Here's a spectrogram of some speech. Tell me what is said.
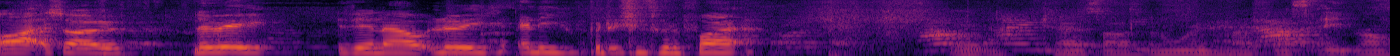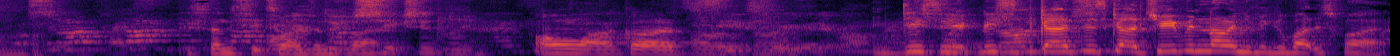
Alright, so Louis is here now. Louis, any predictions for the fight? Um, KSI's gonna win in the first eight rounds. It's only six rounds in the Do fight. six, didn't they? Oh my god. This is, this is, guys, this guy, do you even know anything about this fight?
